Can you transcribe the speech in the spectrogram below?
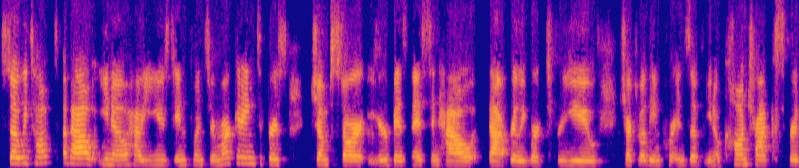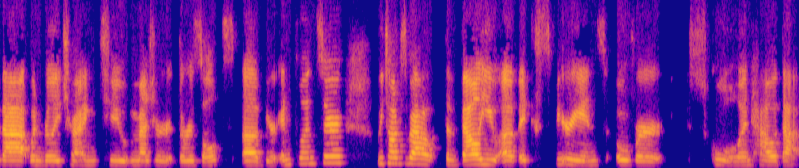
So we talked about, you know, how you used influencer marketing to first jumpstart your business and how that really worked for you. We talked about the importance of, you know, contracts for that when really trying to measure the results of your influencer. We talked about the value of experience over school and how that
